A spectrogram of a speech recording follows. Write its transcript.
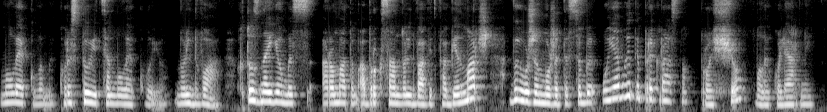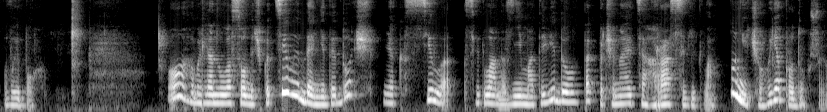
молекулами, користується молекулою 02, хто знайомий з ароматом Аброксан 02 від Fabienne Marsh, ви вже можете собі уявити прекрасно, про що молекулярний вибух. О, виглянуло сонечко цілий день іде дощ. Як сіла Світлана знімати відео, так починається гра світла. Ну, нічого, я продовжую.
